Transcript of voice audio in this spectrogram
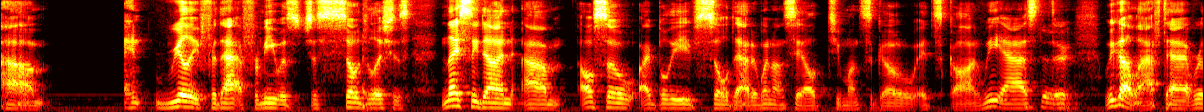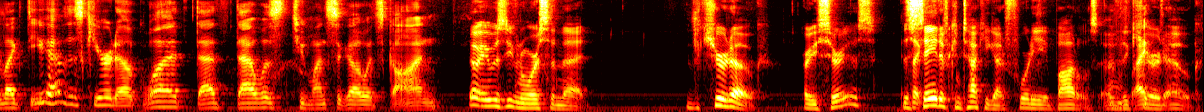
Um, and really, for that, for me, was just so delicious. Nicely done. Um, also, I believe sold out. It went on sale two months ago. It's gone. We asked. there- We got laughed at. We're like, "Do you have this cured oak? What? That that was two months ago. It's gone." No, it was even worse than that. The cured oak. Are you serious? The like- state of Kentucky got 48 bottles of the I- cured oak.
